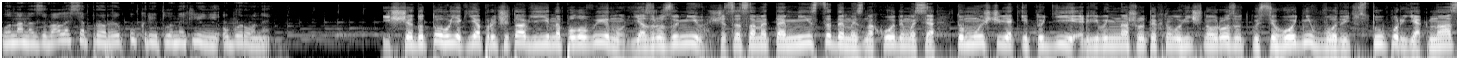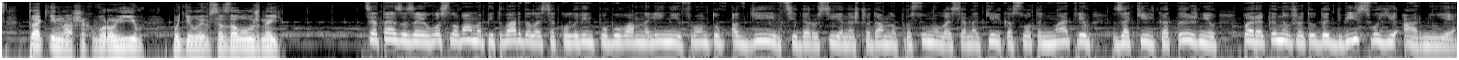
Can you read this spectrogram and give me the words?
Вона називалася Прорив укріплених ліній оборони. І ще до того, як я прочитав її наполовину, я зрозумів, що це саме те місце, де ми знаходимося, тому що як і тоді рівень нашого технологічного розвитку сьогодні вводить в ступор як нас, так і наших ворогів. Поділився залужний. Ця теза, за його словами, підтвердилася, коли він побував на лінії фронту в Авдіївці, де Росія нещодавно просунулася на кілька сотень метрів за кілька тижнів, перекинувши туди дві свої армії.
